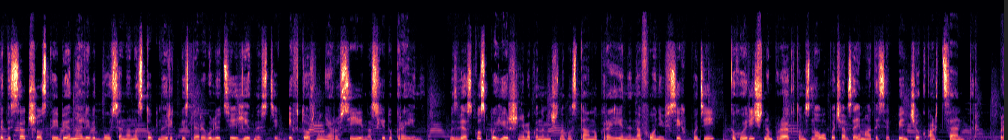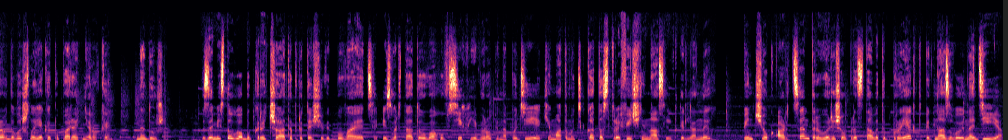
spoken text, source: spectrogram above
56-й бієналі відбувся на наступний рік після революції гідності і вторгнення Росії на схід України. В зв'язку з погіршенням економічного стану країни на фоні всіх подій тогорічним проектом знову почав займатися Пінчук Арт-Центр. Правда, вийшло як і попередні роки, не дуже. Замість того, аби кричати про те, що відбувається, і звертати увагу всіх в Європі на події, які матимуть катастрофічні наслідки для них, Пінчук Арт-Центр вирішив представити проєкт під назвою Надія.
